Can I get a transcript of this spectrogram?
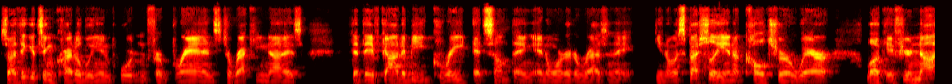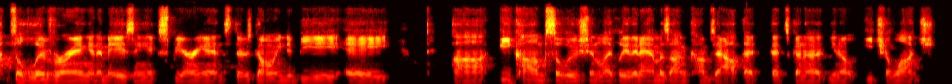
So I think it's incredibly important for brands to recognize that they've got to be great at something in order to resonate. You know, especially in a culture where, look, if you're not delivering an amazing experience, there's going to be a uh, e-com solution likely that Amazon comes out that that's going to you know eat your lunch.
